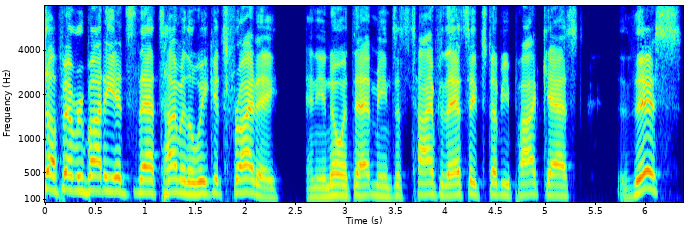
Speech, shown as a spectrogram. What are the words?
up, everybody? It's that time of the week. It's Friday, and you know what that means. It's time for the SHW podcast. This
